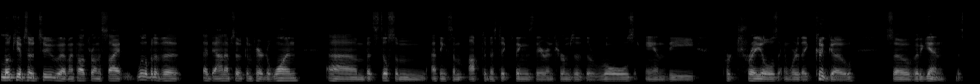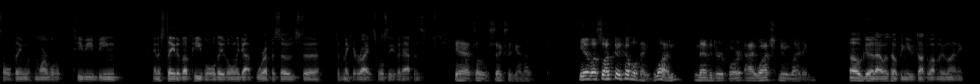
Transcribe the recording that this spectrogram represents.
Loki episode two. Uh, my thoughts are on the site. A little bit of a a down episode compared to one, um, but still some I think some optimistic things there in terms of the roles and the portrayals and where they could go. So, but again, this whole thing with Marvel TV being in a state of upheaval. They've only got four episodes to to make it right. So we'll see if it happens. yeah, it's only six again. Yeah, well, so I've got a couple of things. One, Mevy to report. I watched Moonlighting. Oh, good. I was hoping you would talk about moonlighting.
